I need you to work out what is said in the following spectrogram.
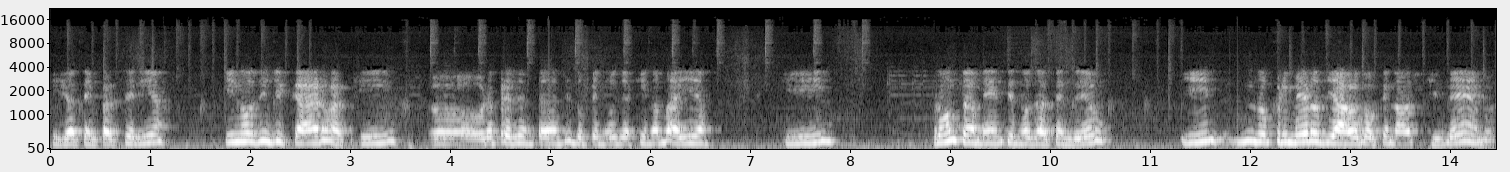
que já tem parceria, e nos indicaram aqui o representante do PNUD aqui na Bahia, que prontamente nos atendeu. E no primeiro diálogo que nós tivemos,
